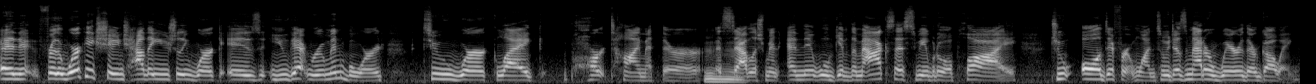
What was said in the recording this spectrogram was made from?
And for the work exchange, how they usually work is you get room and board to work like part time at their establishment, and it will give them access to be able to apply to all different ones. So it doesn't matter where they're going.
